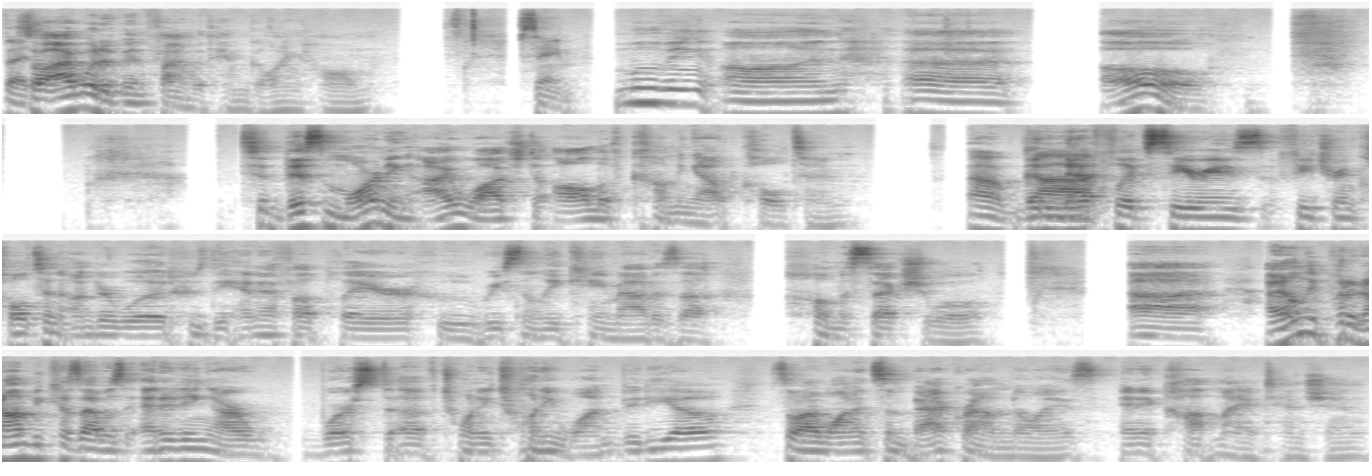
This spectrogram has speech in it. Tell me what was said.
But So I would have been fine with him going home. Same. Moving on. Uh, oh. To this morning, I watched all of Coming Out Colton, Oh God. the God, Netflix series featuring Colton Underwood, who's the NFL player who recently came out as a homosexual. Uh, I only put it on because I was editing our worst of 2021 video, so I wanted some background noise, and it caught my attention.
